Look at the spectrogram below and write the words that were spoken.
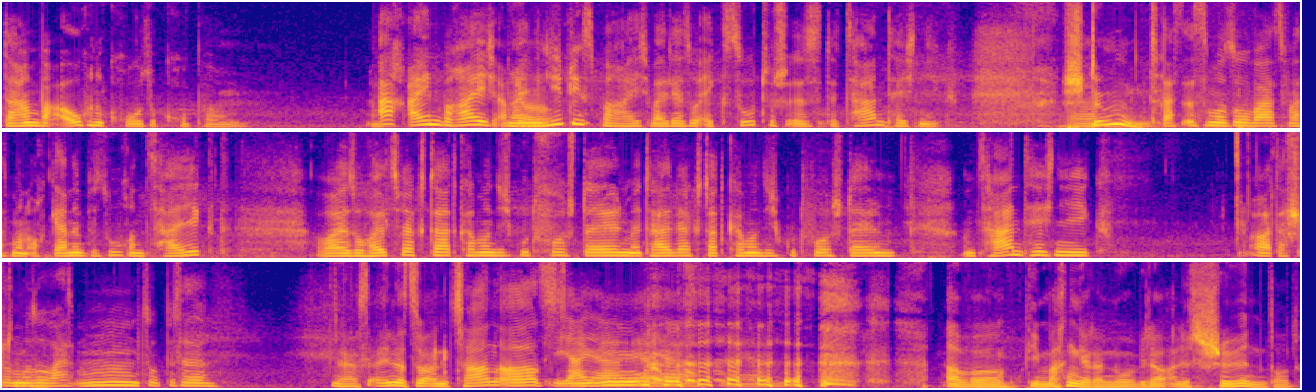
Da haben wir auch eine große Gruppe. Ach, ein Bereich, mein Ja. Lieblingsbereich, weil der so exotisch ist, der Zahntechnik. Stimmt. Ähm, das ist immer so was, was man auch gerne Besuchern zeigt. Weil so Holzwerkstatt kann man sich gut vorstellen, Metallwerkstatt kann man sich gut vorstellen. Und Zahntechnik, ah, das ist immer so was, mm, so ein bisschen. ja, es erinnert so an Zahnarzt. Ja, ja, ja, ja, ja, ja. Aber die machen ja dann nur wieder alles schön dort.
